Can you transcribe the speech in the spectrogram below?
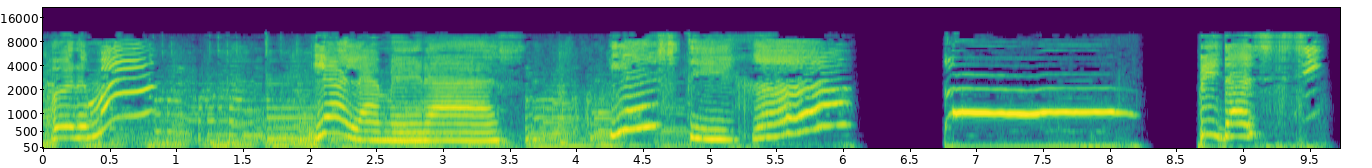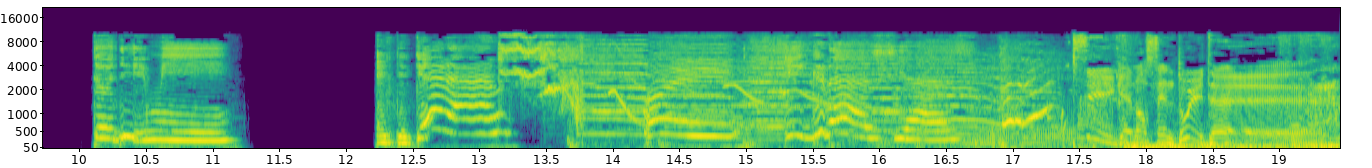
Informó. Ya la verás. Les digo. Pedacito de mí. El que quieran. ¡Ay! Y gracias. Síguenos en Twitter.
